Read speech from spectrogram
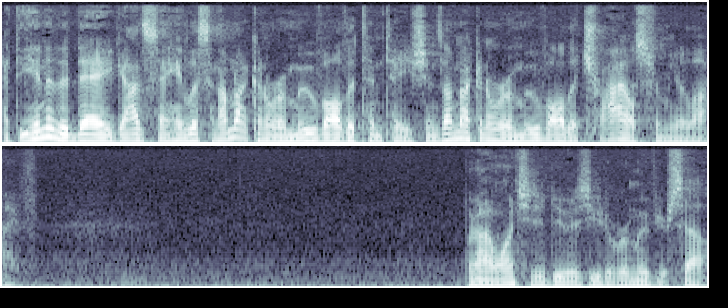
at the end of the day, God's saying, hey, listen, I'm not going to remove all the temptations, I'm not going to remove all the trials from your life. What I want you to do is you to remove yourself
